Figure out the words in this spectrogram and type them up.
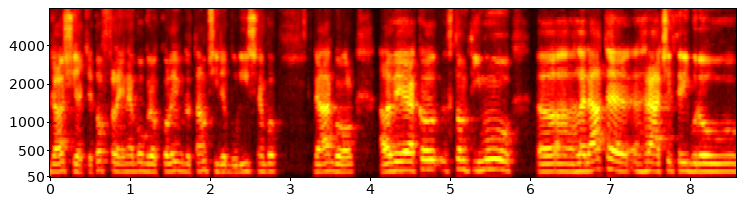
další, ať je to Flay nebo kdokoliv, kdo tam přijde, Bulíř nebo dá gol, ale vy jako v tom týmu uh, hledáte hráče, kteří budou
